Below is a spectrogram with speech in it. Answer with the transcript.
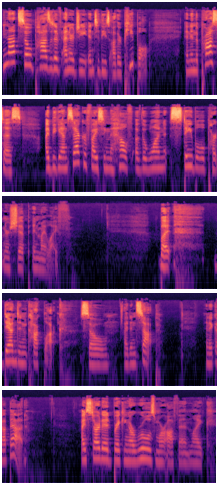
not so positive energy into these other people. And in the process, I began sacrificing the health of the one stable partnership in my life. But Dan didn't cockblock, so I didn't stop. And it got bad. I started breaking our rules more often, like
